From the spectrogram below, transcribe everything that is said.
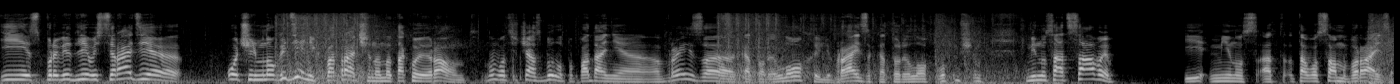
И справедливости ради, очень много денег потрачено на такой раунд. Ну, вот сейчас было попадание в Рейза, который лох, или в Райза, который лох. В общем, минус от Савы и минус от того самого Райза.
